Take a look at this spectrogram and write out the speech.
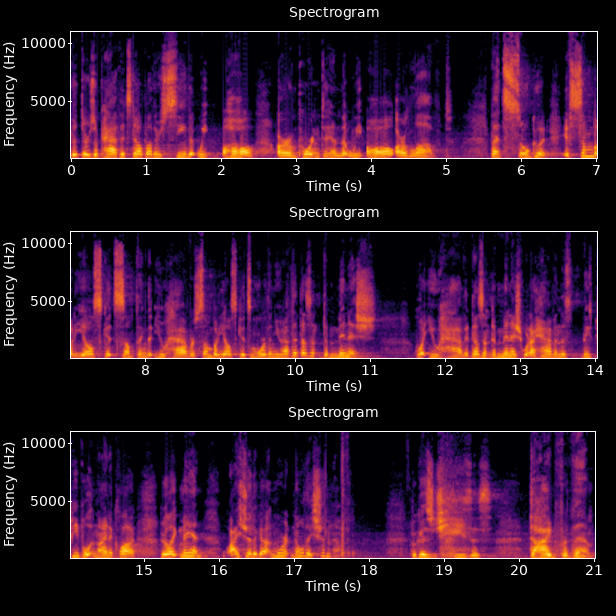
that there's a path. It's to help others see that we all are important to Him, that we all are loved. That's so good. If somebody else gets something that you have or somebody else gets more than you have, that doesn't diminish what you have. It doesn't diminish what I have. And this, these people at 9 o'clock who are like, man, I should have gotten more. No, they shouldn't have. Because Jesus died for them.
